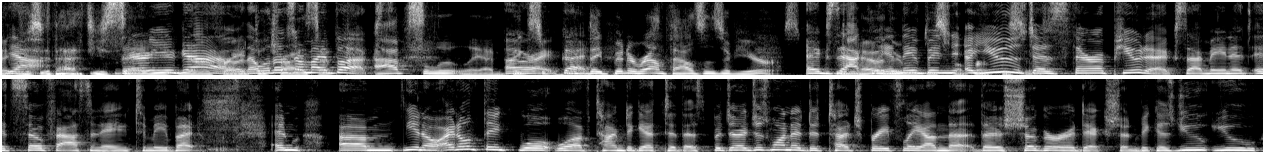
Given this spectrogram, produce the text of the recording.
that Yeah. you that you say There you go. That- well, those try are my books. Absolutely. I'm All right, good. They've been around thousands of years. Exactly. know And they've been medicinal used as therapeutics. I mean, it, it's so fascinating to me. But, and, um, you know, I don't think we'll, we'll have time to get to this, but I just wanted to touch briefly on the, the sugar addiction because you, you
